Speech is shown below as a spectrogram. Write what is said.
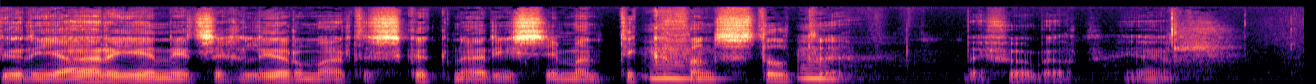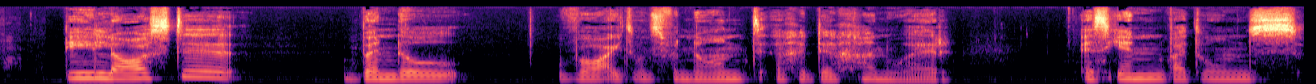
deur die jare heen het sy geleer om haar te skik na die semantiek mm. van stilte mm. byvoorbeeld. Ja. Die laaste bundel waaruit ons vanaand 'n gedig gaan hoor, is een wat ons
